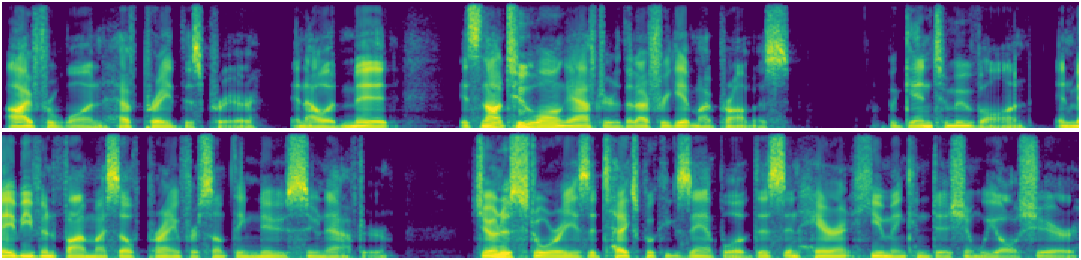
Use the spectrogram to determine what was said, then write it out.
I, for one, have prayed this prayer, and I'll admit it's not too long after that I forget my promise. begin to move on, and maybe even find myself praying for something new soon after. Jonah's story is a textbook example of this inherent human condition we all share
